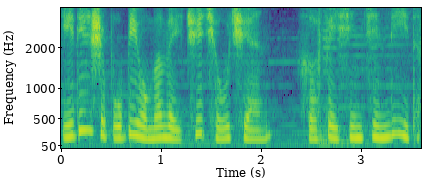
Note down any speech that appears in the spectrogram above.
一定是不必我们委曲求全和费心尽力的。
